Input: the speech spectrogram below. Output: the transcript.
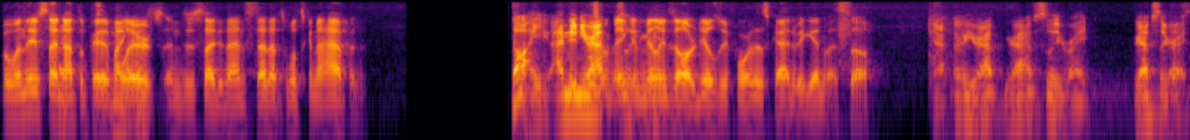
but when they decide not to pay the Like players and decide to that instead, that's what's going to happen. No, I, I mean you're People have been absolutely making millions of dollar deals before this guy to begin with. So Yeah, oh, you're ab- you're absolutely right. You're absolutely right.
